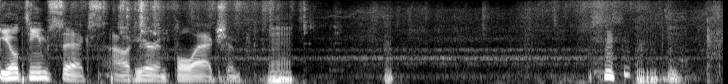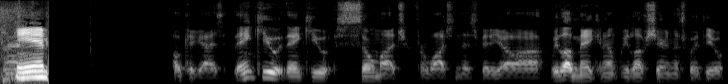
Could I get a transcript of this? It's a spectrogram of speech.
Eel Team 6 out here in full action. Hmm. and Okay, guys, thank you, thank you so much for watching this video. Uh, we love making them. We love sharing this with you.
